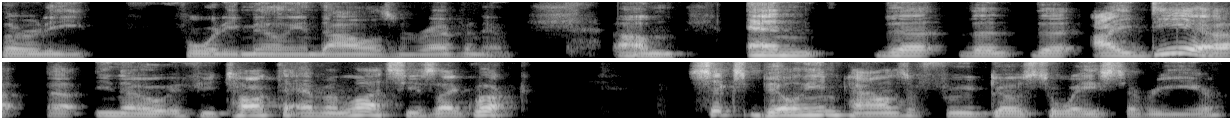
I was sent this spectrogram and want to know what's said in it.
30, 40 million dollars in revenue. Um, and the, the, the idea, uh, you know, if you talk to Evan Lutz, he's like, look, 6 billion pounds of food goes to waste every year.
